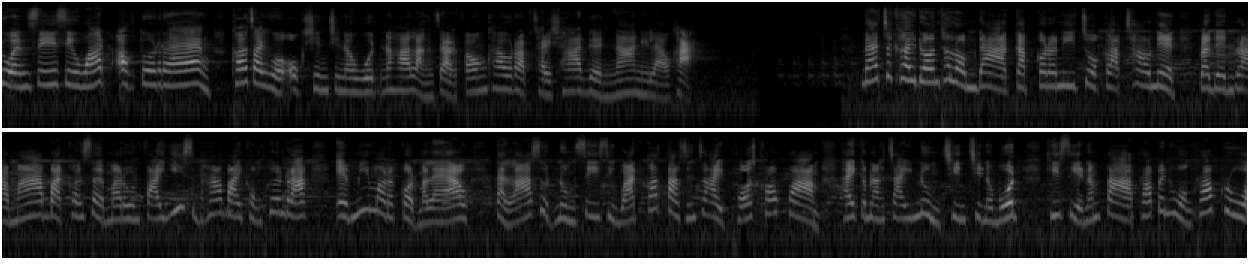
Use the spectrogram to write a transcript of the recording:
ส่วนซีซีวัตรออกตัวแรงเข้าใจหัวอกชินชินวุฒินะคะ หลังจากต้องเข้ารับใช้ชาติเดือนหน้านี้แล้วค่ะ แม้จะเคยโดนถล่มด่ากับกรณีจัวกลับชาวเน็ต ประเด็นดราม่าบัตรคอนเสิร์ตมารูนไฟ 25 ใบของเพื่อนรัก เอมมี่มรกตมาแล้ว แต่ล่าสุดหนุ่มซีสิวัตรก็ตัดสินใจโพสต์ข้อความให้กำลังใจหนุ่มชินชินวุฒิที่เสียน้ำตาเพราะเป็นห่วงครอบครัว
